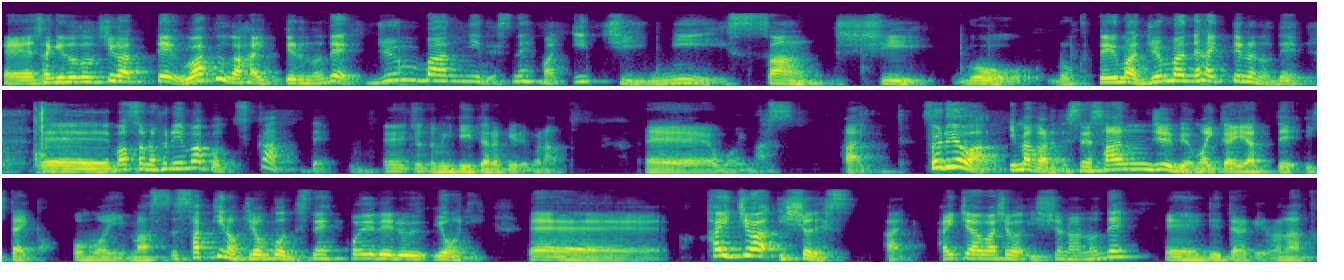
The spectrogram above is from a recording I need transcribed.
えー、先ほどと違って枠が入っているので、順番にですね、まあ、1、2、3、4、5、6という、まあ、順番で入っているので、えー、まあ、そのフレームワークを使って、えちょっと見ていただければなと、え思います。はい。それでは、今からですね、30秒もう一回やっていきたいと思います。さっきの記録をですね、超えれるように、え配置は一緒です。はい。配置は場所は一緒なので、えー、見ていただければなと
